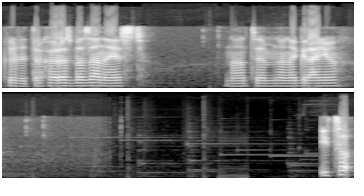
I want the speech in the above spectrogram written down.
Kurde, trochę rozmazane jest na tym, na nagraniu. I co?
